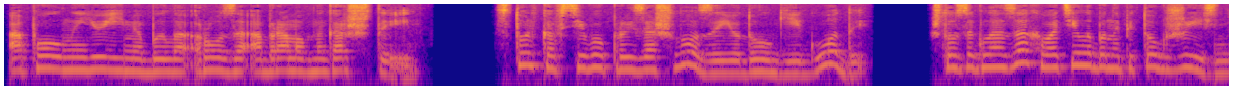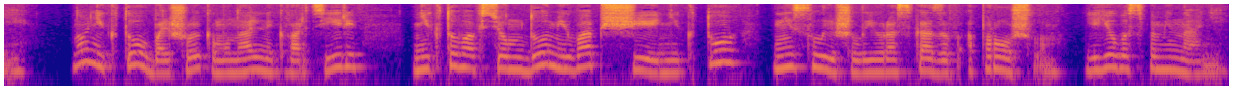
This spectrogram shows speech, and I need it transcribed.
а полное ее имя было Роза Абрамовна Горштейн, столько всего произошло за ее долгие годы, что за глаза хватило бы на пяток жизней, но никто в большой коммунальной квартире Никто во всем доме, вообще никто не слышал ее рассказов о прошлом, ее воспоминаний.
